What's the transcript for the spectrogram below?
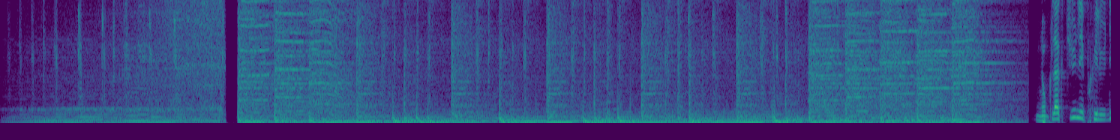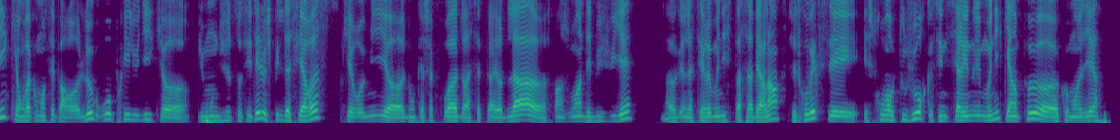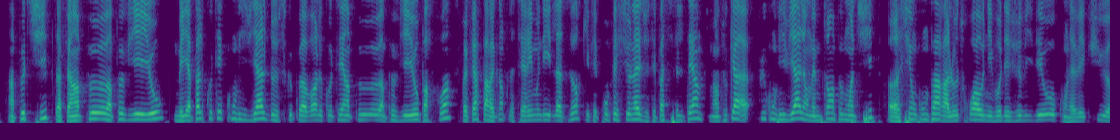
Donc l'actu, les prix ludiques, on va commencer par euh, le gros prix ludique euh, du monde du jeu de société, le Spiel des Jahres, qui est remis euh, donc à chaque fois dans cette période-là, fin juin, début juillet. Euh, la cérémonie se passe à Berlin. J'ai trouvé que c'est, et je trouve toujours que c'est une cérémonie qui est un peu, euh, comment dire, un peu cheap. Ça fait un peu, un peu vieillot, mais il n'y a pas le côté convivial de ce que peut avoir le côté un peu, un peu vieillot parfois. Je préfère par exemple la cérémonie de Lazdor qui fait professionnel, je sais pas si c'est le terme, mais en tout cas plus convivial et en même temps un peu moins cheap. Euh, si on compare à l'E3 au niveau des jeux vidéo qu'on a vécu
